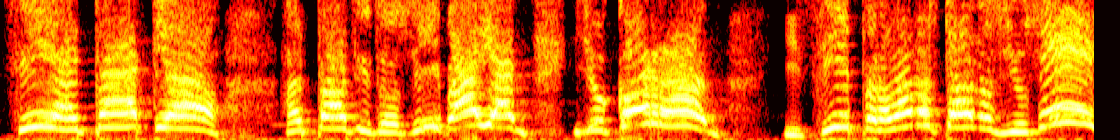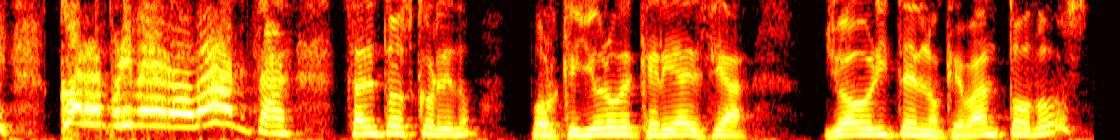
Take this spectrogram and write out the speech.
Sí, al patio, al patio. Y todos, sí, vayan. Y yo, corran. Y sí, pero vamos todos. Y yo, sí, corran primero, van. Sal- salen todos corriendo. Porque yo lo que quería decía, yo ahorita en lo que van todos,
